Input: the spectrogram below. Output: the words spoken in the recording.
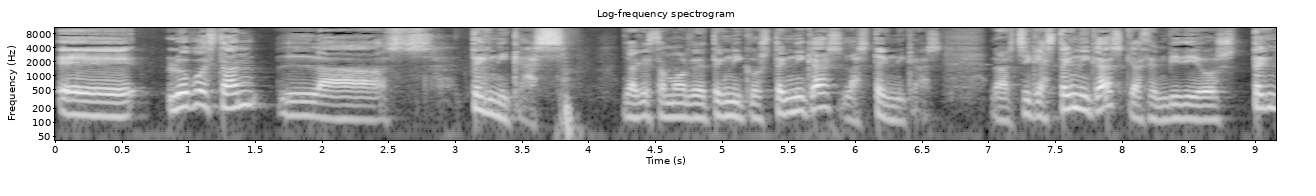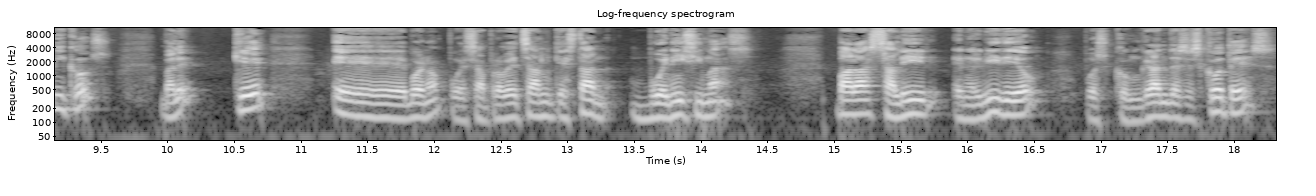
eh, luego están las técnicas, ya que estamos de técnicos técnicas, las técnicas. Las chicas técnicas que hacen vídeos técnicos, ¿vale? Que eh, bueno, pues aprovechan que están buenísimas para salir en el vídeo, pues con grandes escotes,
